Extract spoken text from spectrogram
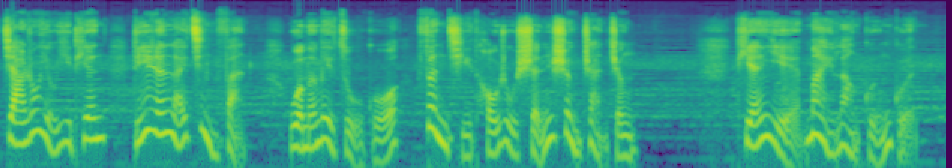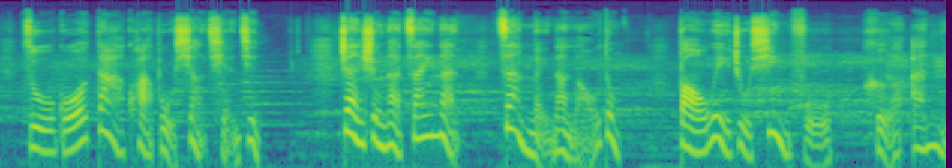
假如有一天敌人来进犯，我们为祖国奋起投入神圣战争。田野麦浪滚滚，祖国大跨步向前进，战胜那灾难，赞美那劳动，保卫住幸福和安宁。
